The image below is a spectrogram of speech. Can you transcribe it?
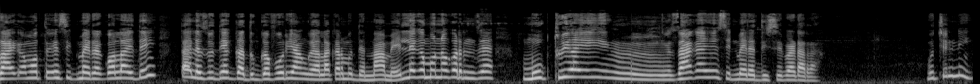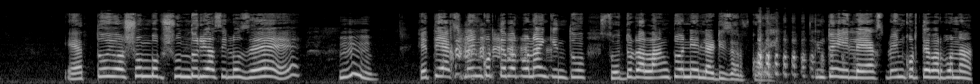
জায়গা মতো এসিড মাইরা গলায় দেই, তাইলে যদি একগা দুগ্গা ফরি আঙ্গ এলাকার মধ্যে নামে, এর লেগে মনে করেন যে মুখ থুইয়া এই জায়গায় এসিড মাইরা দিছে বেড়ারা। বুঝছেন নি? এতই অসম্ভব সুন্দরী আছিল যে, হুম, হেতে এক্সপ্লেইন করতে পারব না কিন্তু চোদ্দটা লাংটো নিয়ে এলা ডিজার্ভ করে। কিন্তু এলে এক্সপ্লেইন করতে পারব না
